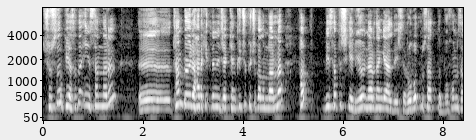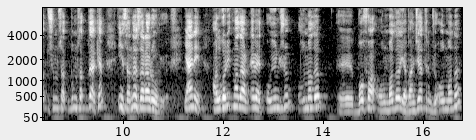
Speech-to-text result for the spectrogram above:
şu sığ piyasada insanları e, tam böyle hareketlenecekken küçük küçük alımlarla pat bir satış geliyor. Nereden geldi? İşte robot mu sattı, bu mu sattı, şu mu sattı, bu mu sattı derken insanlar zarara uğruyor. Yani algoritmalar evet oyuncu olmalı, e, BOFA olmalı, yabancı yatırımcı olmalı,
